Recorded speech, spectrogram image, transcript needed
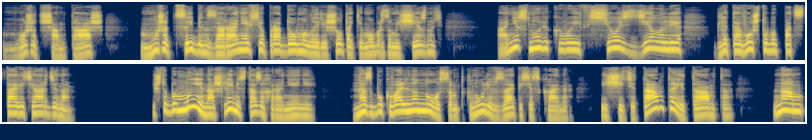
Может, шантаж, может, Цыбин заранее все продумал и решил таким образом исчезнуть. Они с Новиковой все сделали для того, чтобы подставить Ардина. И чтобы мы нашли места захоронений. Нас буквально носом ткнули в записи с камер. Ищите там-то и там-то. Нам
